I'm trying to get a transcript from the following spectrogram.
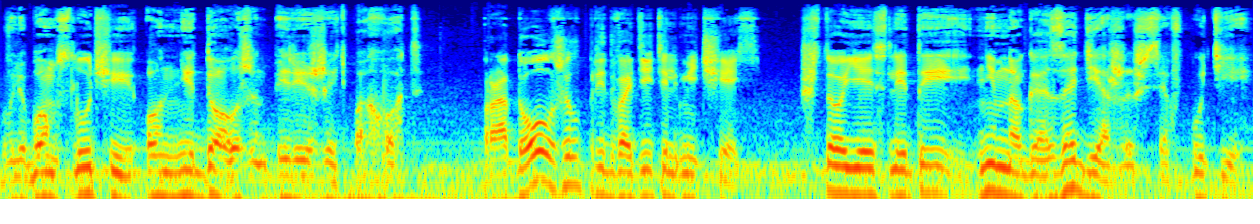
В любом случае, он не должен пережить поход. Продолжил предводитель мечей. Что если ты немного задержишься в пути?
